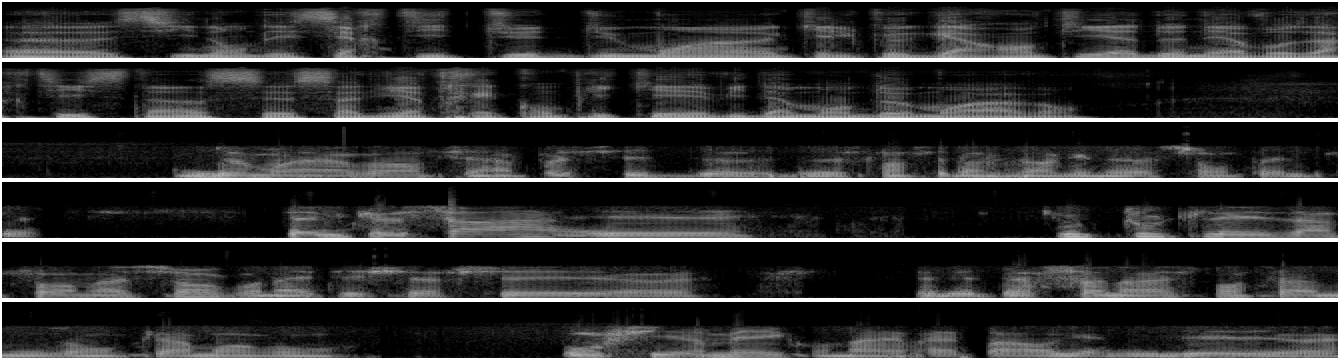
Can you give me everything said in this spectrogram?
euh, sinon des certitudes, du moins quelques garanties à donner à vos artistes. Hein. Ça devient très compliqué, évidemment, deux mois avant. deux mois avant, c'est impossible de, de se lancer dans une organisation telle que, telle que ça. Et tout- toutes les informations qu'on a été chercher, euh, et les personnes responsables nous ont clairement con- confirmé qu'on n'arriverait pas à organiser euh,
